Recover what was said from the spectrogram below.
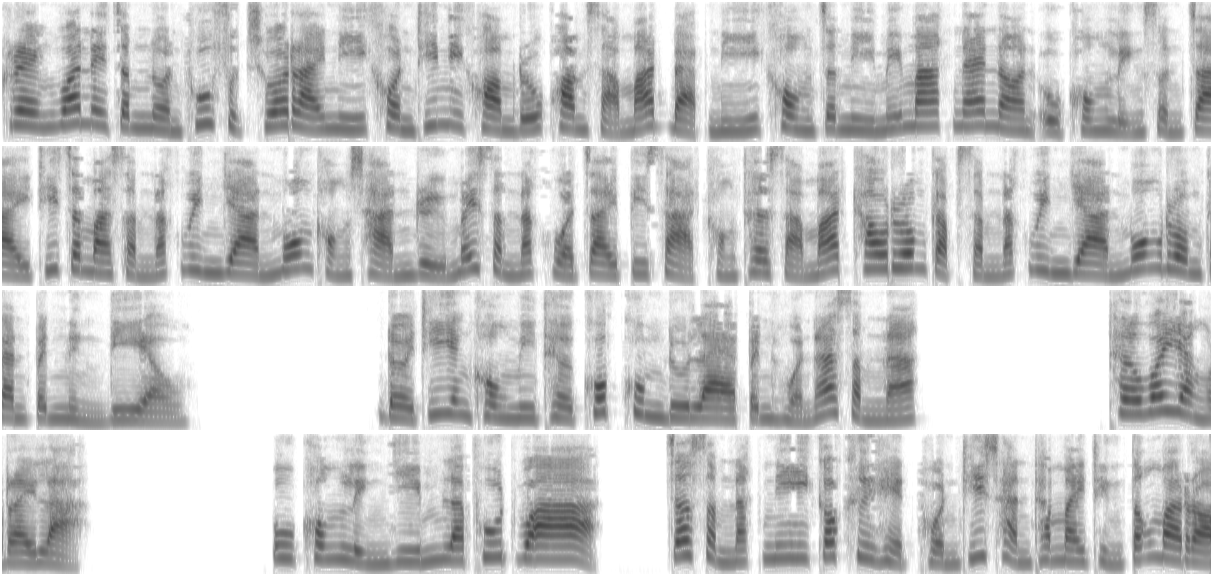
เกรงว่าในจำนวนผู้ฝึกชั่วร้ายนี้คนที่มีความรู้ความสามารถแบบนี้คงจะมีไม่มากแน่นอนอูคงหลิงสนใจที่จะมาสำนักวิญญาณม่วงของฉัน หรือไม่สำนักหัวใจปีศาจของเธอสามารถเข้าร่วมกับสำนักวิญญาณม่วงรวมกันเป็นหนึ่งเดียว โดยที่ยังคงมีเธอควบคุมดูแลเป็นหัวหน้าสำนัก เธอว่าอย่างไรล่ะ อูคงหลิงยิ้มและพูดว่า เจ้าสำนักนี่ก็คือเหตุผลที่ฉันทำไมถึงต้องมารอ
